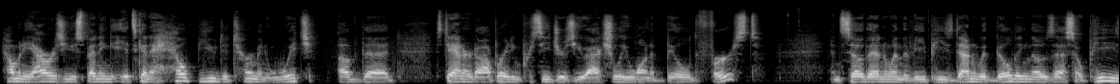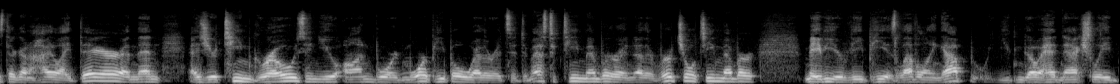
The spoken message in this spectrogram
how many hours are you spending, it's going to help you determine which of the standard operating procedures you actually want to build first. And so then when the VP is done with building those SOPs, they're going to highlight there. And then as your team grows and you onboard more people, whether it's a domestic team member or another virtual team member, maybe your VP is leveling up, you can go ahead and actually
